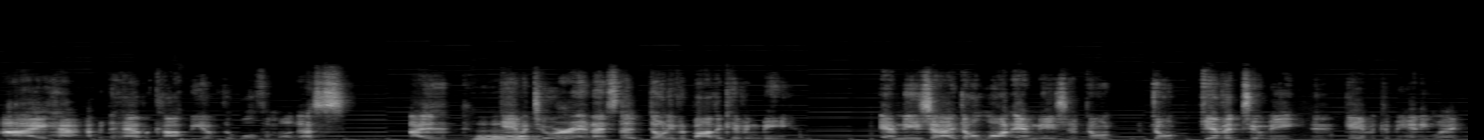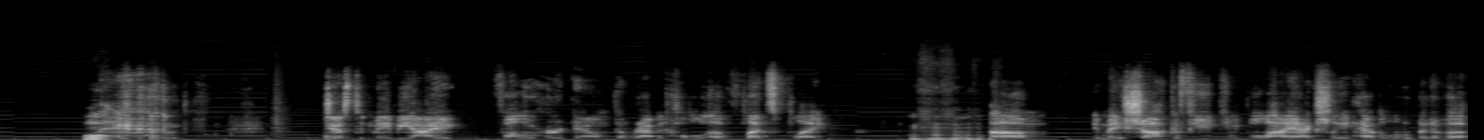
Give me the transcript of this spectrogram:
I happened to have a copy of The Wolf Among Us. I gave it to her and I said, "Don't even bother giving me amnesia. I don't want amnesia. Don't don't give it to me." And gave it to me anyway. And just and maybe I follow her down the rabbit hole of let's play. Um, it may shock a few people. I actually have a little bit of a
